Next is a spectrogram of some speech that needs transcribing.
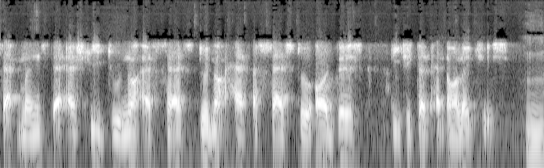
segments that actually do not access, do not have access to all these digital technologies. Mm.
